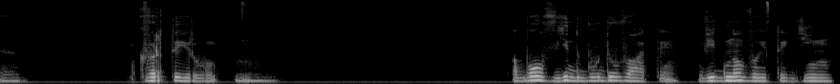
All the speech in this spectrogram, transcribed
е, квартиру або відбудувати, відновити дім.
